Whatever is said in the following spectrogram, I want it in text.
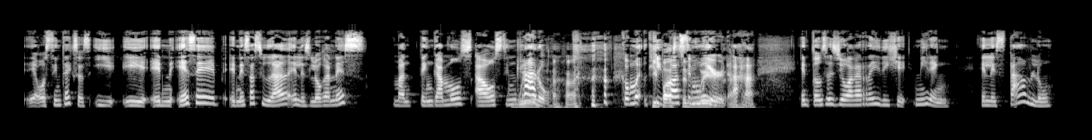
eh, Austin, Texas. Y, y, en, ese, en esa ciudad el eslogan es mantengamos a Austin raro. Como, keep, Austin, weird. Ajá. Entonces yo agarré y dije, miren, el establo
